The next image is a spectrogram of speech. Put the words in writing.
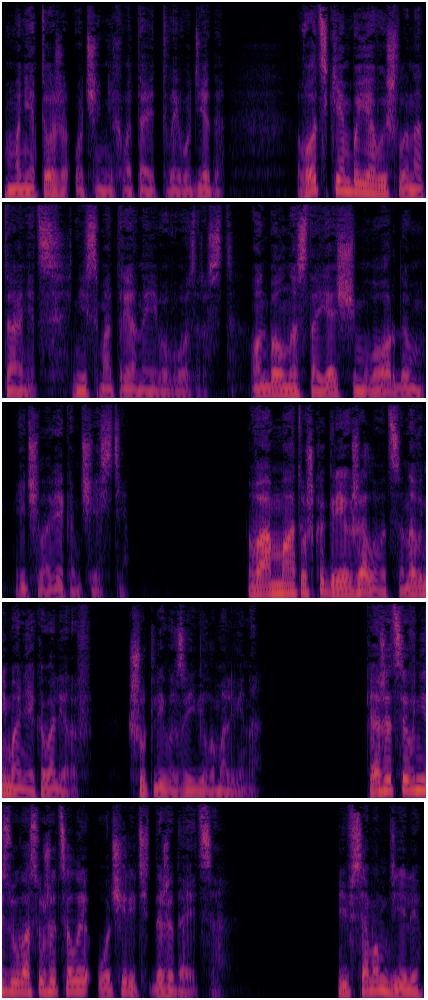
«Мне тоже очень не хватает твоего деда, вот с кем бы я вышла на танец, несмотря на его возраст. Он был настоящим лордом и человеком чести. «Вам, матушка, грех жаловаться на внимание кавалеров», — шутливо заявила Мальвина. «Кажется, внизу вас уже целая очередь дожидается». И в самом деле,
